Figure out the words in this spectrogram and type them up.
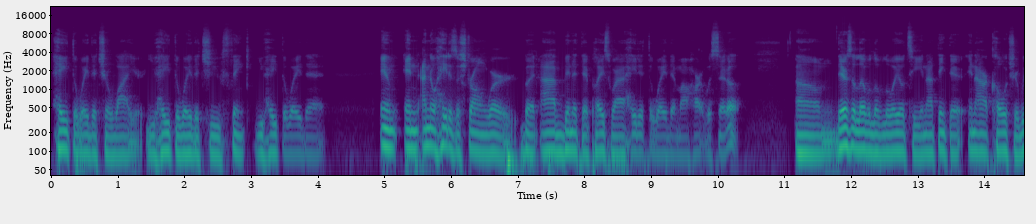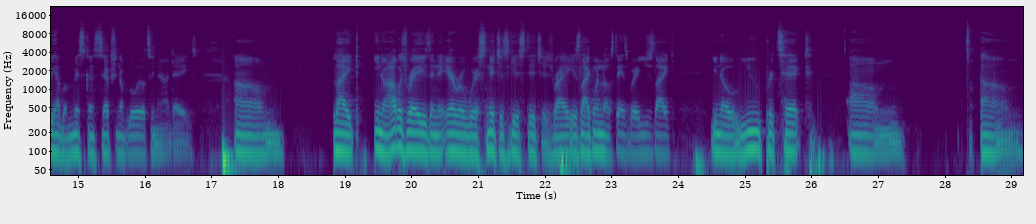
hate the way that you're wired? You hate the way that you think. You hate the way that and and I know hate is a strong word, but I've been at that place where I hated the way that my heart was set up. Um, there's a level of loyalty, and I think that in our culture we have a misconception of loyalty nowadays. Um, like you know, I was raised in the era where snitches get stitches, right? It's like one of those things where you just like, you know, you protect um um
